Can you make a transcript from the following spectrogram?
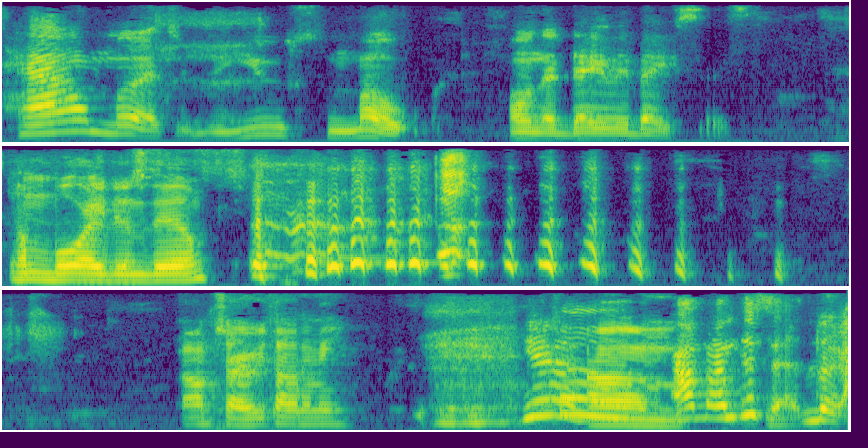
how much do you smoke on a daily basis? I'm more than them. I'm sorry, are you talking to me? Yeah, Um, I'm, I'm just look.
